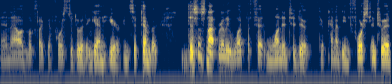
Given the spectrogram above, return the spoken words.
and now it looks like they're forced to do it again here in September. This is not really what the Fed wanted to do. They're kind of being forced into it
